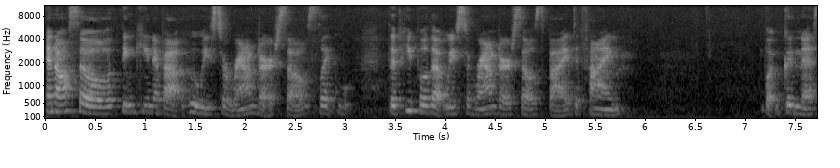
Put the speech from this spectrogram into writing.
and also thinking about who we surround ourselves. Like the people that we surround ourselves by define what goodness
